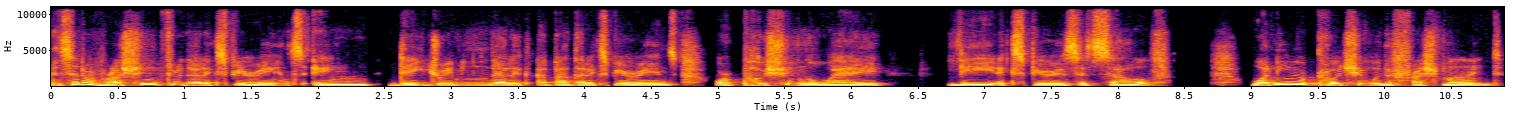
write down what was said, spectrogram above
Instead of rushing through that experience and daydreaming that about that experience or pushing away the experience itself, why don't you approach it with a fresh mind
